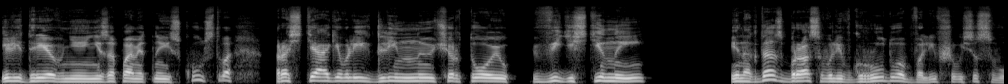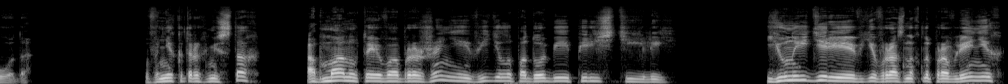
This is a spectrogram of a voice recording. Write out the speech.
или древнее незапамятное искусство растягивали их длинную чертою в виде стены, иногда сбрасывали в груду обвалившегося свода. В некоторых местах обманутое воображение видело подобие перистилей. Юные деревья в разных направлениях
